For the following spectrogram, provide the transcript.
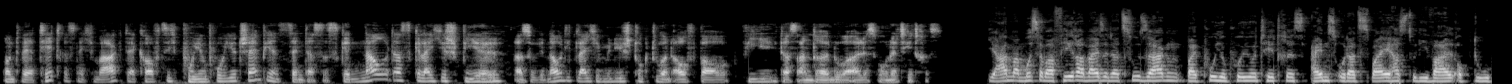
Und wer Tetris nicht mag, der kauft sich Puyo Puyo Champions, denn das ist genau das gleiche Spiel, also genau die gleiche Menüstruktur und Aufbau wie das andere, nur alles ohne Tetris. Ja, man muss aber fairerweise dazu sagen, bei Puyo Puyo Tetris 1 oder 2 hast du die Wahl, ob du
